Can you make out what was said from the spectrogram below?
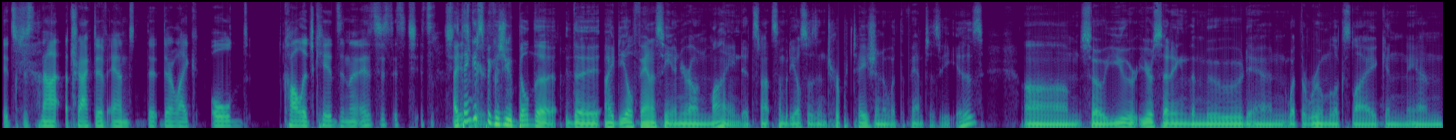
it's just not attractive, and they're, they're like old college kids, and it's just it's it's. I think it's because you build the the ideal fantasy in your own mind. It's not somebody else's interpretation of what the fantasy is. Um, so you you're setting the mood and what the room looks like and and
